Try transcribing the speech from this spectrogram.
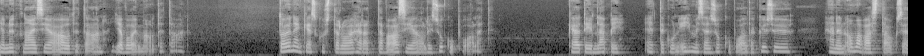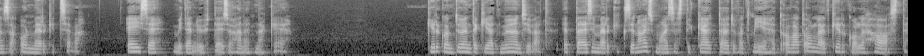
ja nyt naisia autetaan ja voimautetaan. Toinen keskustelua herättävä asia oli sukupuolet. Käytiin läpi, että kun ihmisen sukupuolta kysyy, hänen oma vastauksensa on merkitsevä, ei se, miten yhteisö hänet näkee. Kirkon työntekijät myönsivät, että esimerkiksi naismaisesti käyttäytyvät miehet ovat olleet kirkolle haaste.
